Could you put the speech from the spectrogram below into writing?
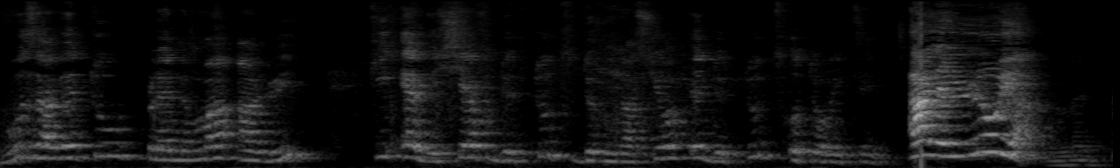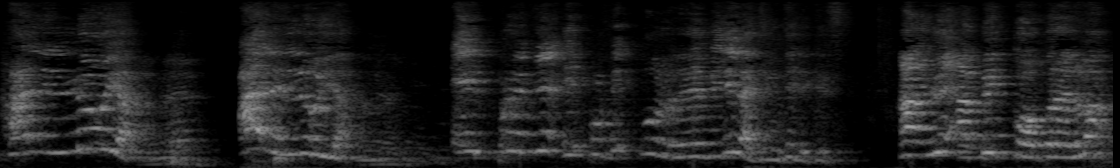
Vous avez tout pleinement en lui, qui est le chef de toute domination et de toute autorité. Alléluia. Alléluia. Amen. Alléluia. Et il prévient, il profite pour révéler la divinité de Christ. En lui habite corporellement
